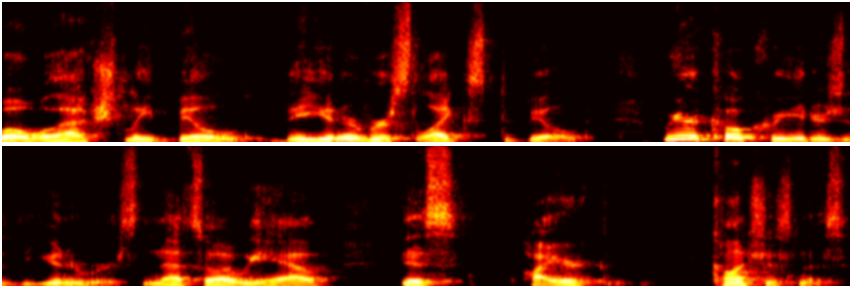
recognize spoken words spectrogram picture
what will actually build. The universe likes to build. We are co-creators of the universe and that's why we have this higher consciousness.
